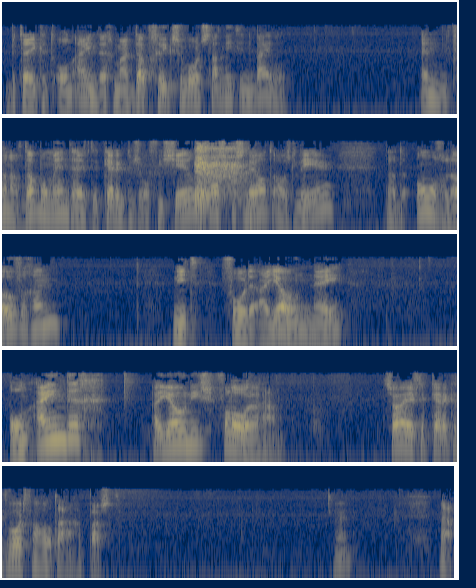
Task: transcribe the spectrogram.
betekent oneindig, maar dat Griekse woord staat niet in de Bijbel. En vanaf dat moment heeft de kerk dus officieel vastgesteld als leer dat de ongelovigen niet voor de Aion, nee, oneindig Ionisch verloren gaan. Zo heeft de kerk het woord van God aangepast. Nou,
